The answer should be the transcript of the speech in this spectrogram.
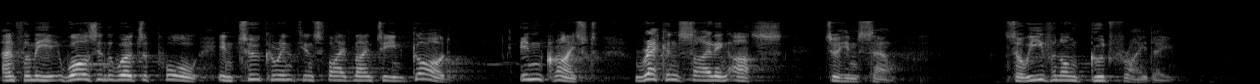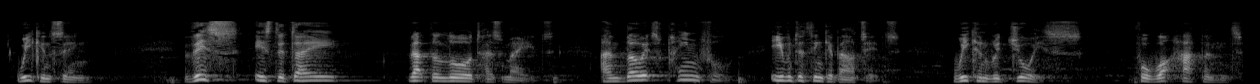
and for me. It was in the words of Paul in 2 Corinthians 5:19, God in Christ reconciling us to Himself. So even on Good Friday, we can sing, This is the day that the Lord has made. And though it's painful even to think about it, we can rejoice for what happened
